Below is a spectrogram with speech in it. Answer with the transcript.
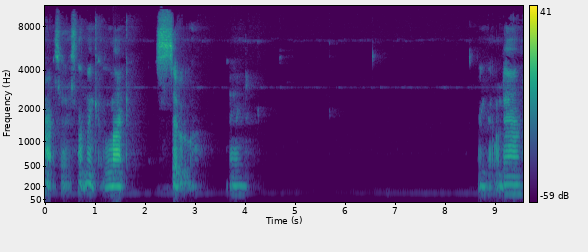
All right, access that link like so. And bring that one down.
